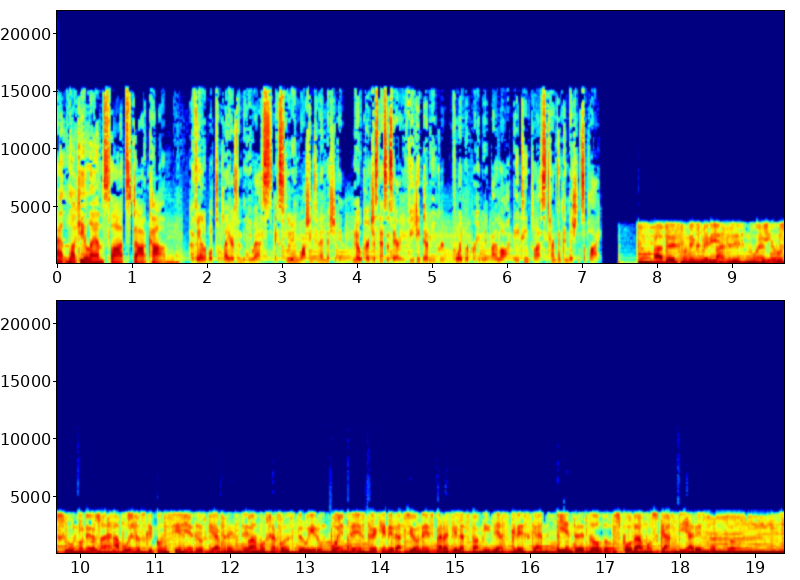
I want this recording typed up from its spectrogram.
at LuckyLandSlots.com. Available to players in the U.S., excluding Washington and Michigan. No purchase necessary. VGW Group. Void or prohibited by law. 18 plus. Terms and conditions apply. Padres con experiencia, padres nuevos, hijos únicos, hermanos, abuelos que consienten, nietos que aprenden. Vamos a construir un puente entre generaciones para que las familias crezcan y entre todos podamos cambiar el mundo.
